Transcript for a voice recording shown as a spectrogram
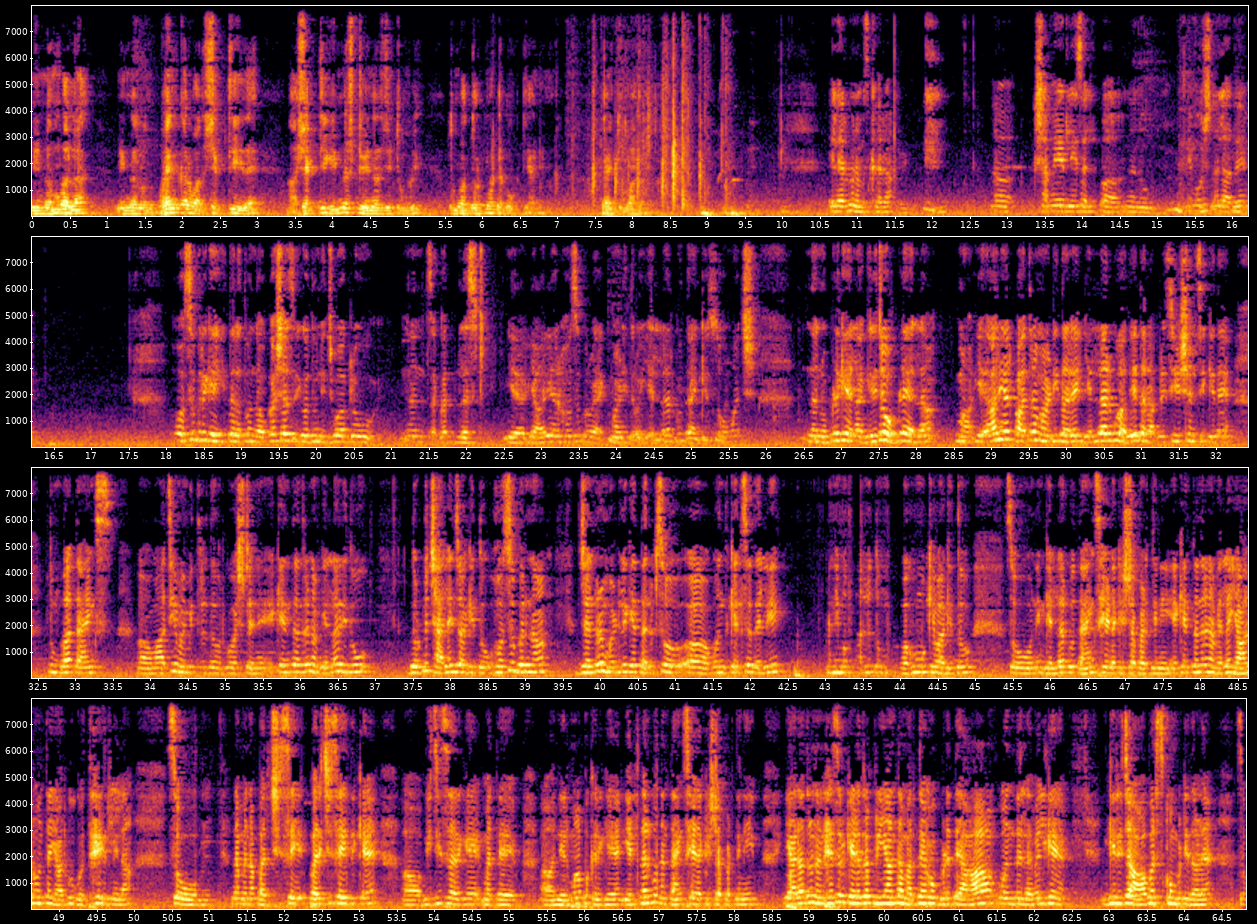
ನೀನು ನಂಬಲ್ಲ ನಿನ್ನಲ್ಲಿ ಒಂದು ಭಯಂಕರವಾದ ಶಕ್ತಿ ಇದೆ. ಆ ಶಕ್ತಿಗೆ ಇನ್ನಷ್ಟು ಎನರ್ಜಿ ತುಂಬಿ, ತುಂಬ ದೊಡ್ಡ ಮಟ್ಟಕ್ಕೆ ಹೋಗ್ತೀಯ ನೀನು. ಥ್ಯಾಂಕ್ ಎಲ್ಲರಿಗೂ ನಮಸ್ಕಾರ. ಕ್ಷಮೆ ಇರಲಿ, ಸ್ವಲ್ಪ ನಾನು ಎಮೋಷನಲ್ ಆದೆ ಹೊಸಬರಿಗೆ ಈ ಥರದ್ದು ಒಂದು ಅವಕಾಶ ಸಿಗೋದು ನಿಜವಾಗ್ಲೂ ನನ್ನ ಸಖತ್ ಬ್ಲೆಸ್ಡ್ ಯಾರ್ಯಾರು ಹೊಸಬರು ಆ್ಯಕ್ಟ್ ಮಾಡಿದ್ರು, ಎಲ್ಲರಿಗೂ ಥ್ಯಾಂಕ್ ಯು ಸೋ ಮಚ್ ನಾನು ಒಬ್ಳಿಗೆ ಅಲ್ಲ, ಗಿರಿಜಾ ಒಬ್ಳೆ ಅಲ್ಲ. ಯಾರ್ಯಾರು ಪಾತ್ರ ಮಾಡಿದ್ದಾರೆ, ಎಲ್ಲರಿಗೂ ಅದೇ ತರ ಅಪ್ರಿಸಿಯೇಷನ್ ಸಿಕ್ಕಿದೆ. ತುಂಬಾ ಥ್ಯಾಂಕ್ಸ್ ಮಾಜಿ ಮಿತ್ರದವ್ರಿಗೂ ಅಷ್ಟೇನೆ. ಯಾಕೆಂತಂದ್ರೆ ನಮ್ಗೆಲ್ಲ ಇದು ದೊಡ್ಡ ಚಾಲೆಂಜ್ ಆಗಿತ್ತು. ಹೊಸಬರನ್ನ ಜನರ ಮಡ್ಲಿಗೆ ತಲುಪಿಸೋ ಒಂದು ಕೆಲಸದಲ್ಲಿ ನಿಮ್ಮ ಪಾಲು ತುಂಬಾ ಬಹುಮುಖ್ಯವಾಗಿತ್ತು. ಸೊ ನಿಮ್ಗೆಲ್ಲರಿಗೂ ಥ್ಯಾಂಕ್ಸ್ ಹೇಳಕ್ ಇಷ್ಟಪಡ್ತೀನಿ. ಯಾಕೆಂತಂದ್ರೆ ನಾವೆಲ್ಲ ಯಾರು ಅಂತ ಯಾರಿಗೂ ಗೊತ್ತೇ ಇರಲಿಲ್ಲ. ಸೊ ನಮ್ಮನ್ನ ಪರಿಚಯ ಪರಿಚಯಿಸಿದ್ದಕ್ಕೆ ವಿಜಿ ಸರ್ಗೆ ಮತ್ತೆ ನಿರ್ಮಾಪಕರಿಗೆ ಎಲ್ಲರಿಗೂ ನಾನು ಥ್ಯಾಂಕ್ಸ್ ಹೇಳಕ್ ಇಷ್ಟಪಡ್ತೀನಿ. ಯಾರಾದ್ರೂ ನನ್ನ ಹೆಸರು ಕೇಳಿದ್ರೆ ಪ್ರಿಯಾ ಅಂತ ಮರ್ತೇ ಹೋಗ್ಬಿಡುತ್ತೆ. ಆ ಒಂದು ಲೆವೆಲ್ಗೆ ಗಿರಿಜಾ ಆವರಿಸ್ಕೊಂಡ್ಬಿಟ್ಟಿದ್ದಾಳೆ. ಸೊ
